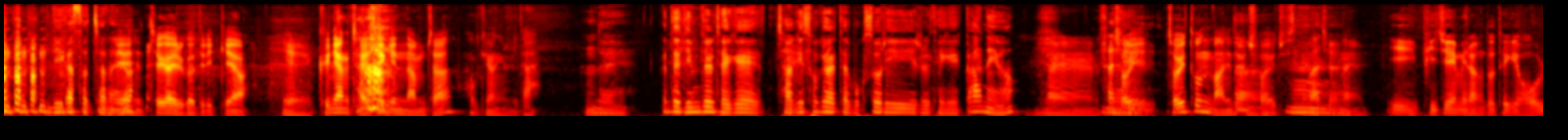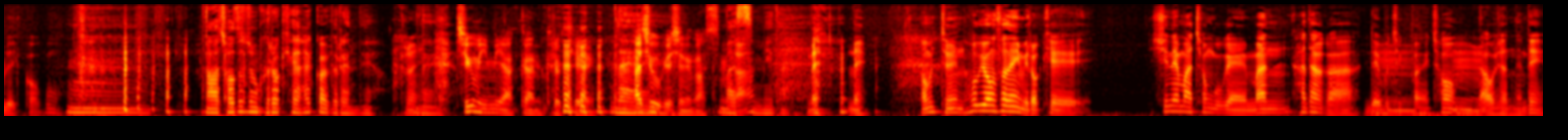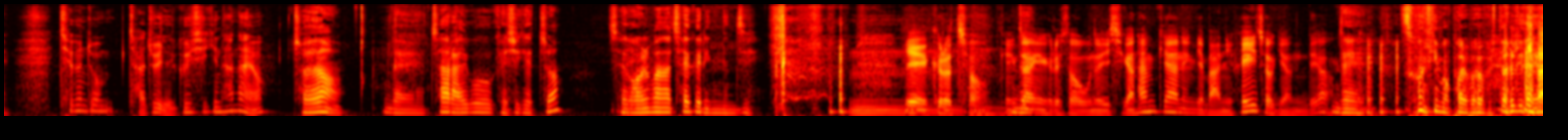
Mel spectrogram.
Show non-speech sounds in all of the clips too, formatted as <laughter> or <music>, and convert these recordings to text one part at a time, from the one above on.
<laughs> 네가 썼잖아요. 예, 제가 읽어드릴게요. 예, 그냥 잘생긴 <laughs> 남자 허규영입니다. 음. 네. 근데 님들 되게 자기 음. 소개할 때 목소리를 되게 까네요. 네, 사실- 저희 저희 톤 많이들 어, 좋아해 주세요. 음. 맞아요. 네. 이 BGM이랑도 되게 어울릴 거고. 음, <laughs> 아 저도 좀 그렇게 할 걸 그랬네요. 그러니까. 네, 지금 이미 약간 그렇게 <laughs> 네. 하시고 계시는 것 같습니다. 맞습니다. 네. 아무튼 허경 선생님 이렇게 시네마 천국에만 하다가 내부 음, 책방에 처음 음. 나오셨는데 책은 좀 자주 읽으시긴 하나요? 저요. 네, 잘 알고 계시겠죠? 제가 네. 얼마나 책을 읽는지. <laughs> 음, 예, 그렇죠. 음. 굉장히 그래서 오늘 이 시간 함께 하는 게 많이 회의적이었는데요. 네, <laughs> 손이 막 벌벌벌 떨리네요.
